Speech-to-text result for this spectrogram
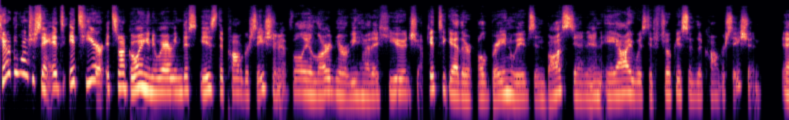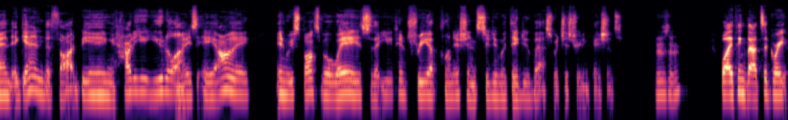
So interesting. It's it's here. It's not going anywhere. I mean, this is the conversation at Foley and Lardner. We had a huge get together called Brainwaves in Boston, and AI was the focus of the conversation. And again, the thought being, how do you utilize AI in responsible ways so that you can free up clinicians to do what they do best, which is treating patients? Mm-hmm. Well, I think that's a great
